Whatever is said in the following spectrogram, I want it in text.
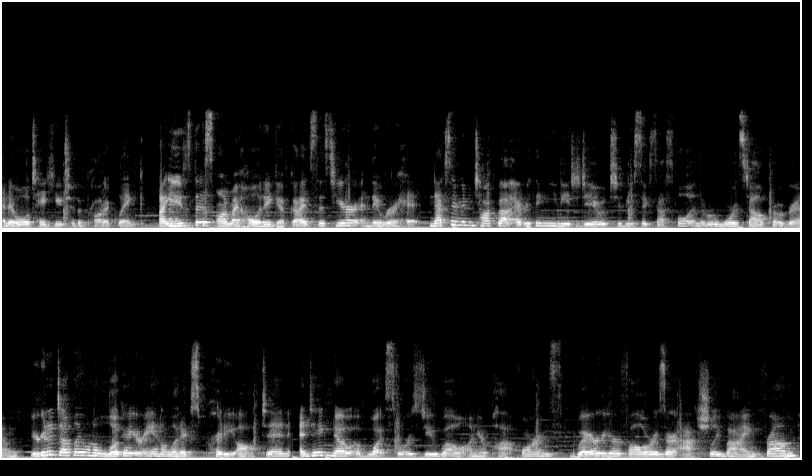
and it will take you to the product link. I used this on my holiday gift guides this year and they were a hit. Next, I'm gonna talk about everything you need to do to be successful in the reward style program. You're gonna definitely wanna look at your analytics pretty often and take note of what stores do well on your platforms, where your followers are actually buying from,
